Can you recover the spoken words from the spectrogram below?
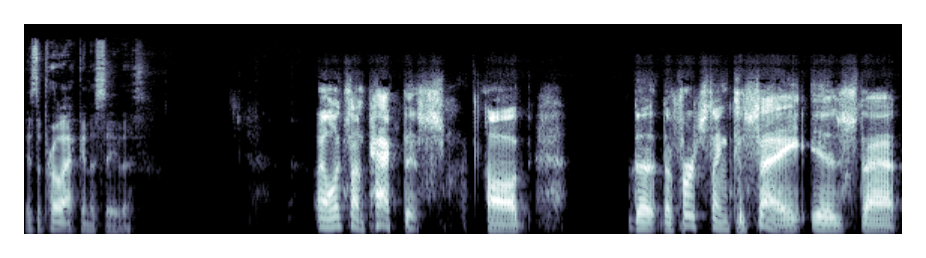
Is the PRO Act going to save us? Well, let's unpack this. Uh, the the first thing to say is that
